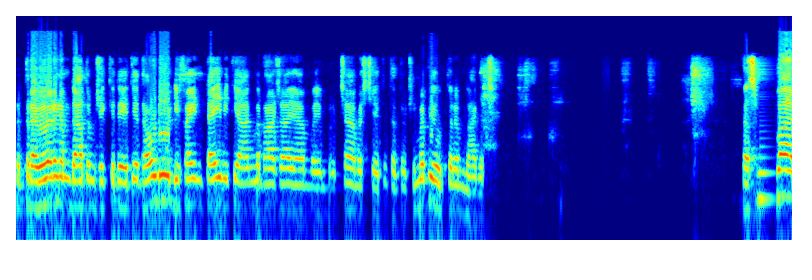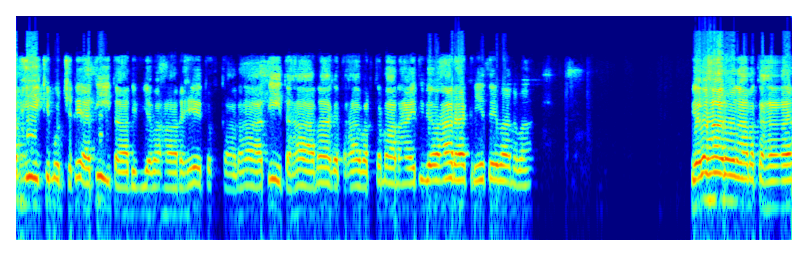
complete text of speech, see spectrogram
तत्र विवरणं दातुं शक्यते चेत् हौ डु यु डिफैन् टैम् इति आङ्ग्लभाषायां वयं पृच्छामश्चेत् तत्र किमपि उत्तरं नागच्छति। अस्माभिः किमुच्यते अतीतादिव्यवहारहेतुः कालः अतीतः, अनागतः, वर्तमानः इति व्यवहारः क्रियते वा न वा? व्यवहारो नाम कः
